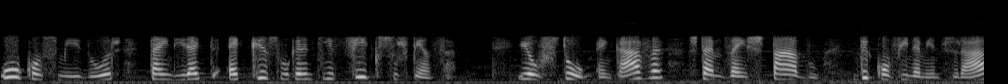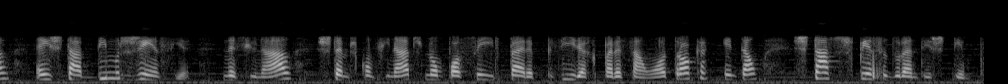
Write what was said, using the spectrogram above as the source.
O consumidor tem direito a que a sua garantia fique suspensa. Eu estou em casa, estamos em estado de confinamento geral, em estado de emergência nacional, estamos confinados, não posso sair para pedir a reparação ou a troca, então está suspensa durante este tempo.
